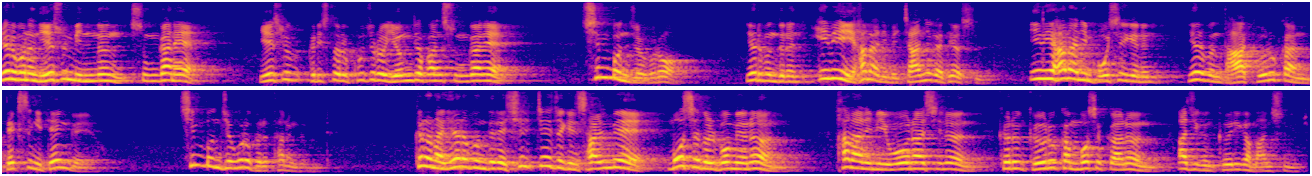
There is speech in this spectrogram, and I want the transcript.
여러분은 예수 믿는 순간에 예수 그리스도를 구주로 영접한 순간에 신분적으로 여러분들은 이미 하나님의 자녀가 되었습니다. 이미 하나님 보시기에는 여러분 다 거룩한 백성이 된 거예요. 신분적으로 그렇다는 겁니다. 그러나 여러분들의 실제적인 삶의 모습을 보면은 하나님이 원하시는 그런 거룩한 모습과는 아직은 거리가 많습니다.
